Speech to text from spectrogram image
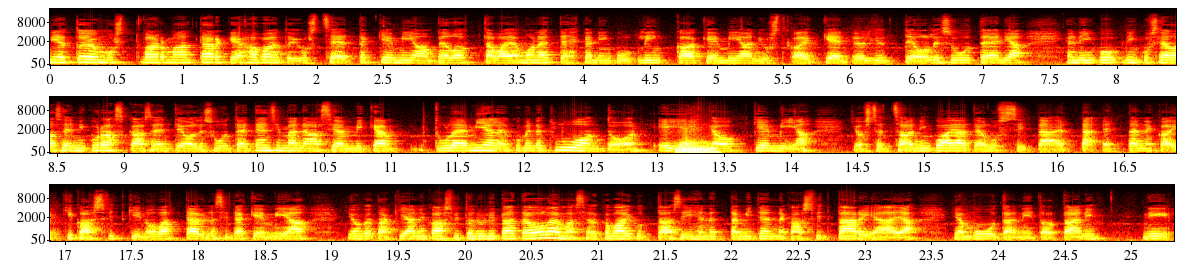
Niin ja toi on musta varmaan tärkeä havainto just se, että kemia on pelottava ja monet ehkä niin kuin linkkaa kemian just kaikkeen öljyteollisuuteen ja, ja niin kuin, niin kuin sellaiseen niin kuin raskaaseen teollisuuteen. Et ensimmäinen asia, mikä tulee mieleen, kun menet luontoon, ei mm. ehkä ole kemia, jos et saa niin kuin ajatellut sitä, että, että ne kaikki kasvitkin ovat täynnä sitä kemiaa, jonka takia ne kasvit on ylipäätään olemassa, jotka vaikuttaa siihen, että miten ne kasvit pärjää ja, ja muuta. Niin, tota, niin niin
